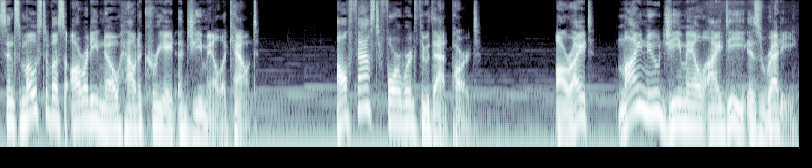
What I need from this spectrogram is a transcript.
since most of us already know how to create a Gmail account. I'll fast forward through that part. Alright, my new Gmail ID is ready.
